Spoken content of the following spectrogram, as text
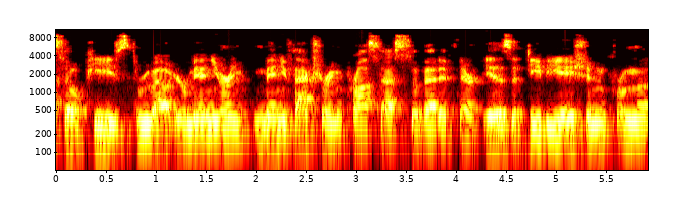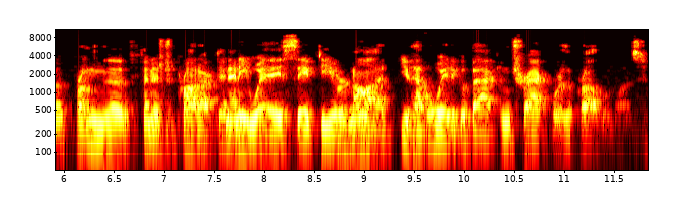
SOPs throughout your manu- manufacturing process so that if there is a deviation from the from the finished product in any way, safety or not, you have a way to go back and track where the problem was.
